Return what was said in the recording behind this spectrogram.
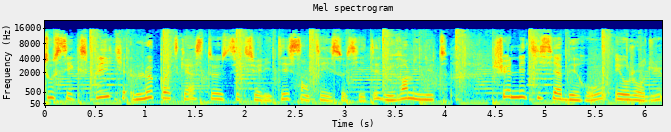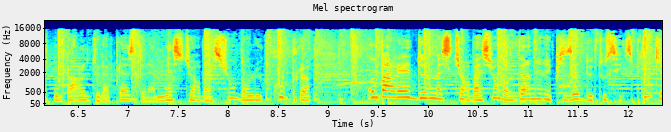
Tout s'explique, le podcast Sexualité, Santé et Société de 20 minutes. Je suis Anne-Laetitia Béraud et aujourd'hui on parle de la place de la masturbation dans le couple. On parlait de masturbation dans le dernier épisode de Tout s'explique.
